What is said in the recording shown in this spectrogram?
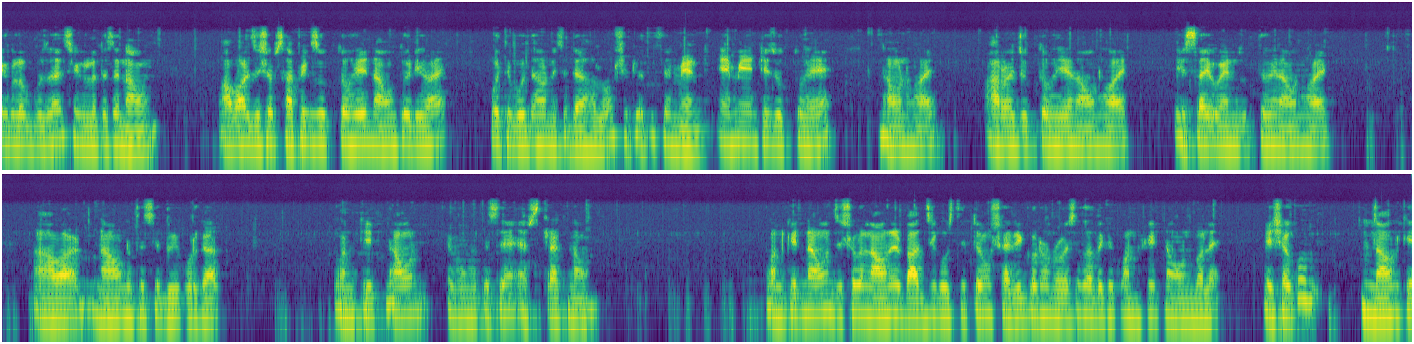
এগুলো বোঝায়, সেগুলো হচ্ছে নাউন। আবার যেসব সাফিক্স যুক্ত হয়ে নাউন তৈরি হয় প্রতি উদাহরণ নিচে দেওয়া হলো, সেটি হচ্ছে মেন্ট এম এনটি যুক্ত হয়ে নাউন হয় আর যুক্ত হয়ে নাউন হয় এস আই ওয়েন যুক্ত হয়ে নাউন হয়। আবার নাউন হতেছে দুই প্রকার কনক্রিট নাউন এবং হতেছে অ্যাবস্ট্রাক্ট নাউন। কনক্রিট নাউন যে সকল নাউনের বাহ্যিক অস্তিত্ব এবং শারীরিক গঠন রয়েছে তাদেরকে কনক্রিট নাউন বলে। এই সকল নাউনকে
